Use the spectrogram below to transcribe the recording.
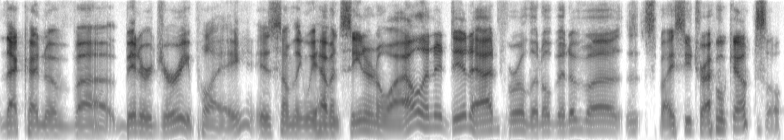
that kind of uh, bitter jury play is something we haven't seen in a while, and it did add for a little bit of a spicy tribal council.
